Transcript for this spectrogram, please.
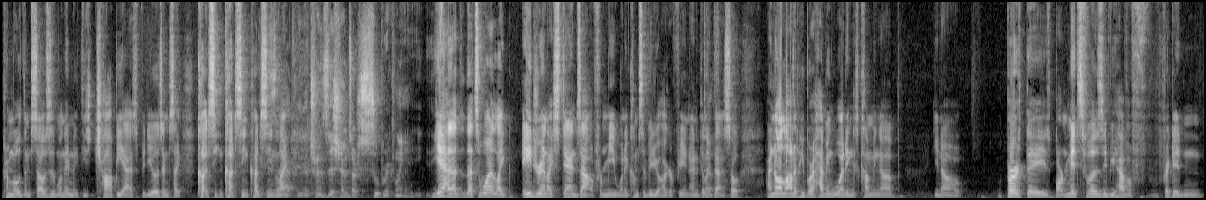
promote themselves is when they make these choppy ass videos and it's like cutscene, cutscene, cutscene. Like the transitions are super clean. yeah, that, that's why like Adrian like stands out for me when it comes to videography and anything like that. So I know a lot of people are having weddings coming up, you know, birthdays, bar mitzvahs. If you have a freaking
